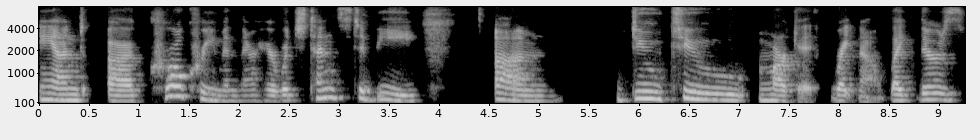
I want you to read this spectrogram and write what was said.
and uh, curl cream in their hair, which tends to be um, due to market right now. Like there's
